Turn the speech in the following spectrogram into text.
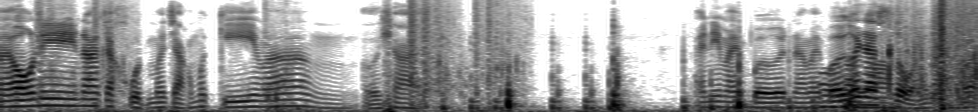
ไมโอ๊กนี่น่าจะขุดมาจากเมื่อกี้มั้งเออใช่ อันนี้ไม้เบิร์ดนะไม้เบิร์ดก็จะสวยหน่อยว่า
